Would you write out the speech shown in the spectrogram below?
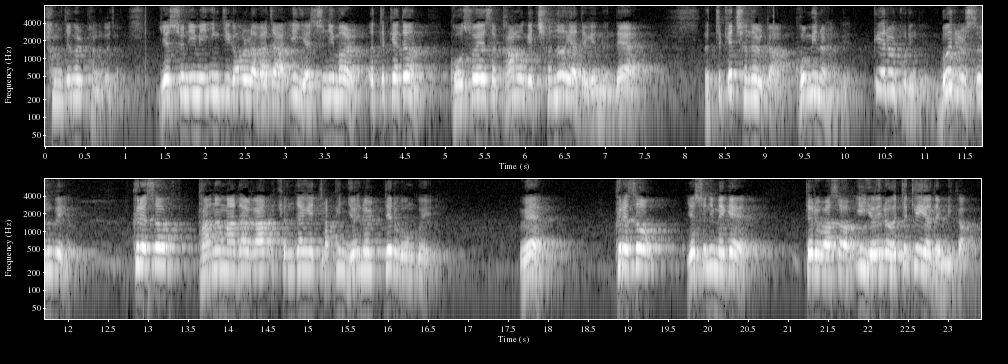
함정을 판 거죠. 예수님이 인기가 올라가자 이 예수님을 어떻게든 고소해서 감옥에 쳐넣어야 되겠는데 어떻게 쳐넣을까 고민을 한 거예요. 꾀를 부린 거예요. 머리를 쓴 거예요. 그래서 가늠하다가 현장에 잡힌 여인을 데리고 온 거예요. 왜? 그래서 예수님에게 데려와서 이 여인을 어떻게 해야 됩니까?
